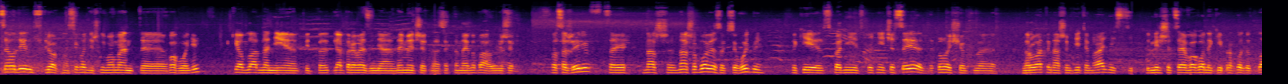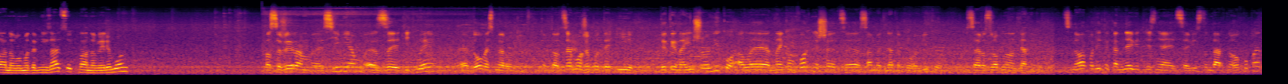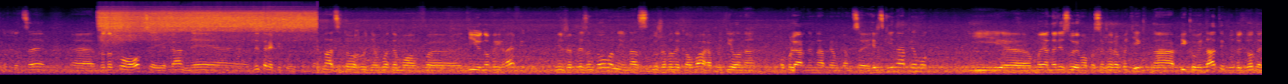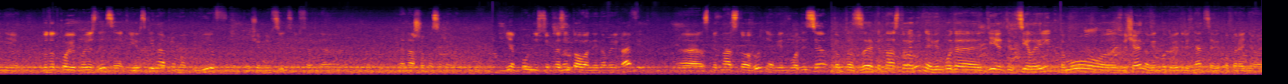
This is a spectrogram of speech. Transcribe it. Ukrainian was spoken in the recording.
Це один з трьох на сьогоднішній момент е, вагонів, які обладнані під, для перевезення найменших нас та найвибагливіших пасажирів. Це наш, наш обов'язок сьогодні, такі складні, складні часи, для того, щоб е, дарувати нашим дітям радість. Тим більше це вагон, який проходить планову модернізацію, плановий ремонт. Пасажирам, е, сім'ям е, з дітьми е, до 8 років. Тобто це може бути і дитина іншого віку, але найкомфортніше це саме для такого віку все розроблено для них. Цінова політика не відрізняється від стандартного купе, тобто це додаткова опція, яка не, не тарифікується. 15 грудня вводимо в е, дію новий графік. Він вже презентований. У нас дуже велика увага приділена популярним напрямкам. Це гірський напрямок. І е, ми аналізуємо пасажиропотік. На пікові дати будуть додані додаткові поїзди, це як і гірський напрямок, Львів, Чернівці, це все для, для нашого пасажира. Є повністю презентований новий графік. Е, З 15 грудня він вводиться. Тобто з 15 грудня він буде діяти цілий рік, тому звичайно він буде відрізнятися від попереднього.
